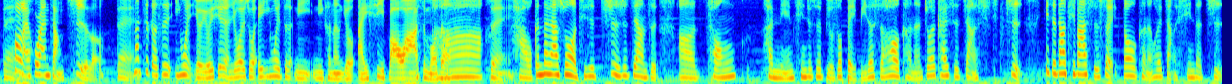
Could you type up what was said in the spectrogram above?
对，后来忽然长痣了。对，那这个是因为有有一些人就会说，哎，因为这个你你可能有癌细胞啊什么的啊。对，好，我跟大家说，其实痣是这样子呃，从。很年轻，就是比如说 baby 的时候，可能就会开始长痣，一直到七八十岁都有可能会长新的痣。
